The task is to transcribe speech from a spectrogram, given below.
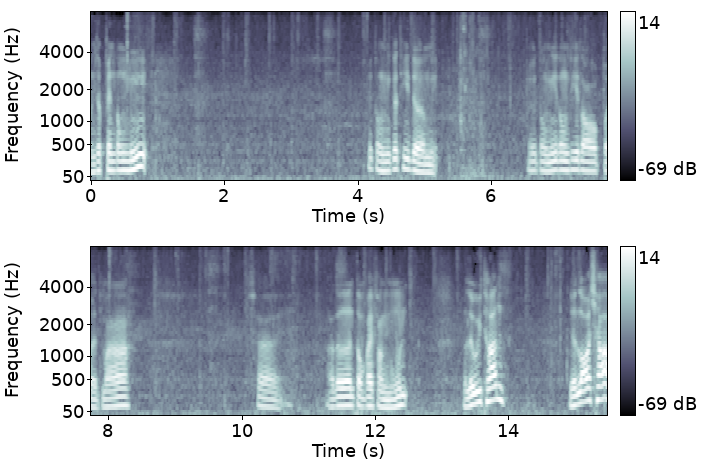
มันจะเป็นตรงนี้ไอ้ตรงนี้ก็ที่เดิมนี่ไอ้ตรงนี้ตรงที่เราเปิดมา ใช่เอาเดินตรงไปฝั่งนู้นเร็วอีกทันอย่ารอช้า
